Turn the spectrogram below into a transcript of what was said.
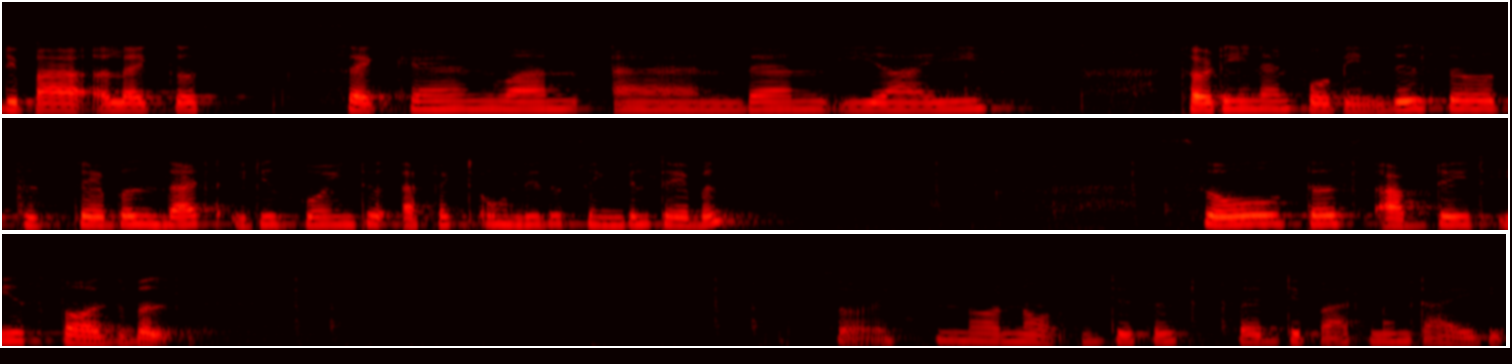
depart like a second one and then ei 13 and 14 this uh, this table that it is going to affect only the single table. So this update is possible. Sorry. No no. This is set department id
